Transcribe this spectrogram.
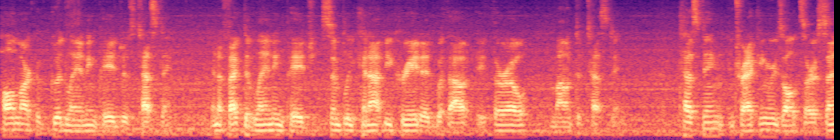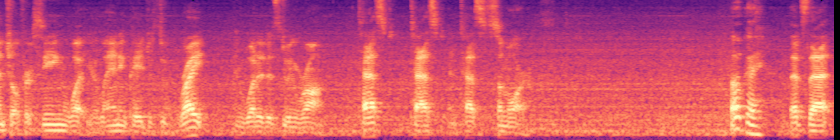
hallmark of good landing page is testing. An effective landing page simply cannot be created without a thorough amount of testing. Testing and tracking results are essential for seeing what your landing page is doing right and what it is doing wrong. Test, test, and test some more. Okay, that's that.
